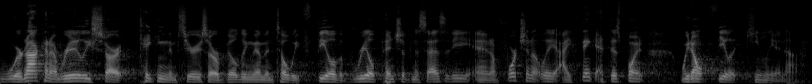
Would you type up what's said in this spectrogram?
we're not going to really start taking them seriously or building them until we feel the real pinch of necessity. And unfortunately, I think at this point, we don't feel it keenly enough.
